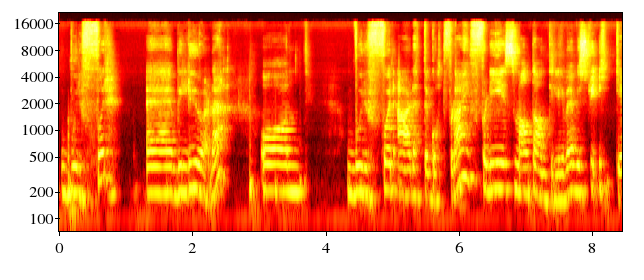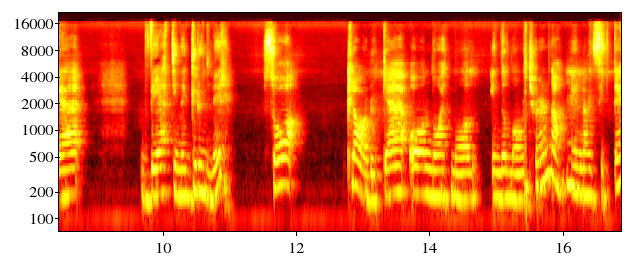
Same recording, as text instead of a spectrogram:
Hvorfor eh, vil du gjøre det? Og hvorfor er dette godt for deg? Fordi som alt annet i livet, hvis du ikke vet dine grunner, så klarer du ikke å nå et mål in the long term, da, eller langsiktig.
